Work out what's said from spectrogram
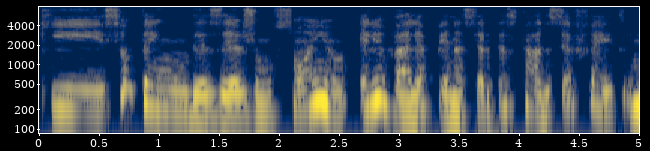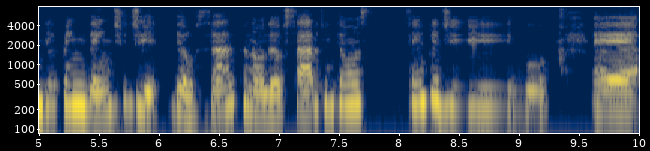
que se eu tenho um desejo, um sonho, ele vale a pena ser testado, ser feito, independente de deu certo, não deu certo. Então eu sempre digo, é,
